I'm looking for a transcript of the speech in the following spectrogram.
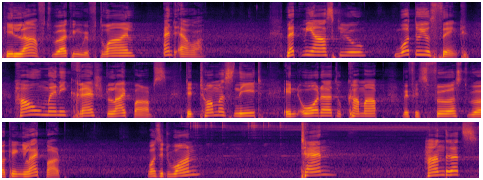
he loved working with trial, and error. Let me ask you, what do you think? How many crashed light bulbs did Thomas need in order to come up with his first working light bulb? Was it one, ten, hundreds,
